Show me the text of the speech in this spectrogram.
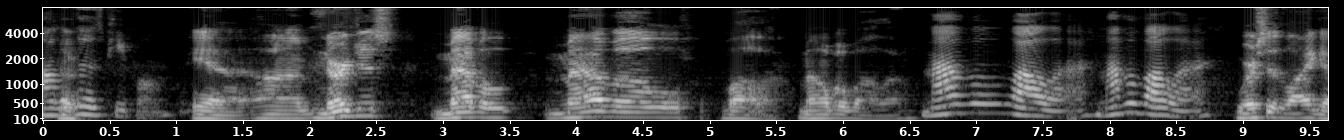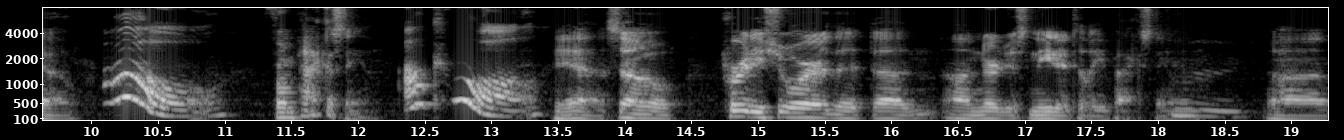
All of those people. Yeah, um, Nergis Maval Mavalvala Malvavala. Mavavala. Mavavala. Worship LIGO Oh. from Pakistan. Oh, cool. Yeah, so pretty sure that uh, uh, Nergis needed to leave Pakistan. Hmm. Um,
